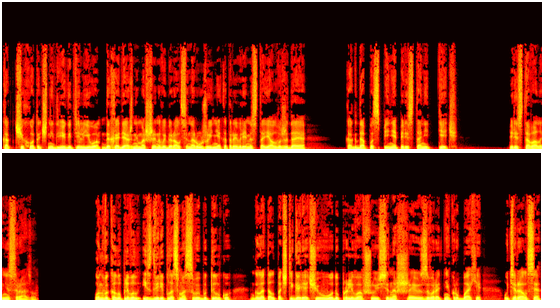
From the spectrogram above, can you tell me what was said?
как чехоточный двигатель его доходяжной машины выбирался наружу и некоторое время стоял, выжидая, когда по спине перестанет течь. Переставало не сразу. Он выколупливал из двери пластмассовую бутылку — глотал почти горячую воду, проливавшуюся на шею за воротник рубахи, утирался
